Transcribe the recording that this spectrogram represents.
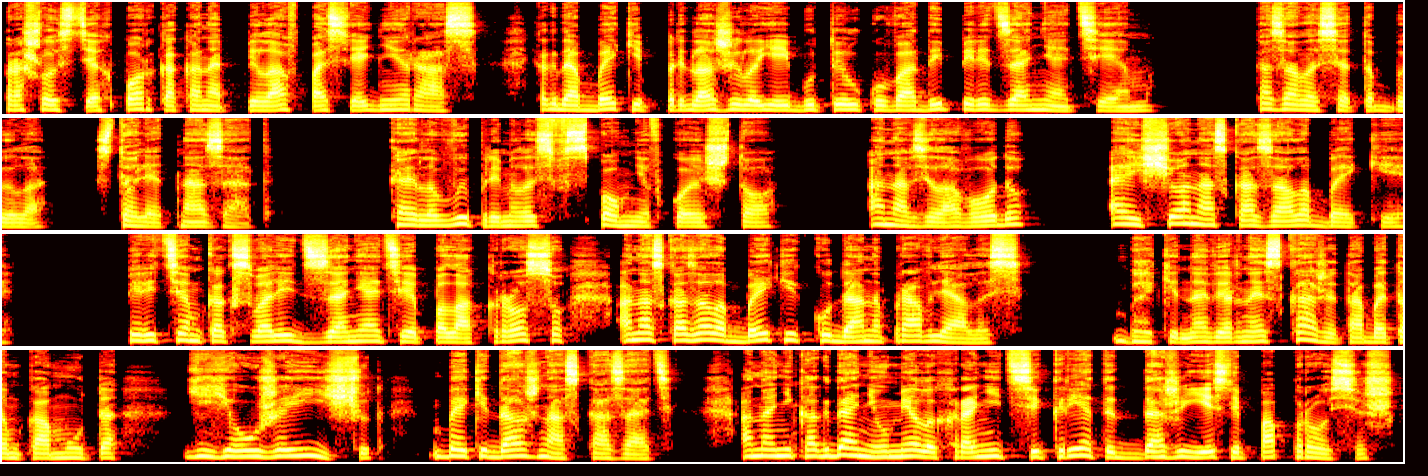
Прошло с тех пор, как она пила в последний раз, когда Бекки предложила ей бутылку воды перед занятием. Казалось, это было сто лет назад. Кайла выпрямилась, вспомнив кое-что. Она взяла воду, а еще она сказала Бекки. Перед тем, как свалить с занятия по лакроссу, она сказала Бекки, куда направлялась. Бекки, наверное, скажет об этом кому-то. Ее уже ищут. Бекки должна сказать. Она никогда не умела хранить секреты, даже если попросишь.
